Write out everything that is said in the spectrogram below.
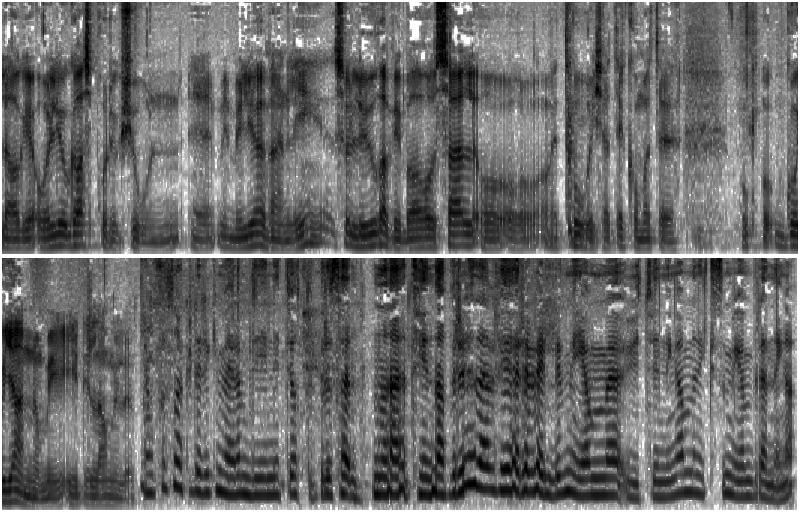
lage olje- og gassproduksjonen eh, miljøvennlig, så lurer vi bare oss selv, og, og jeg tror ikke at det kommer til å, å gå gjennom i, i, det lange løp. Hvorfor snakker dere ikke mer om de 98% Tina Bru? Vi hører veldig mye om utvinninga, men ikke så mye om brenninga.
